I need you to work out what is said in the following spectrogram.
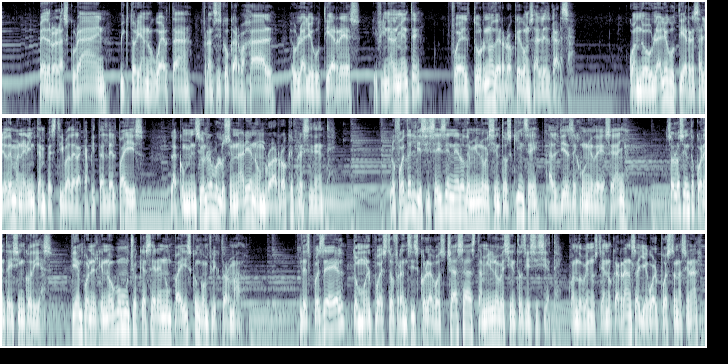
Pedro Lascurain, Victoriano Huerta, Francisco Carvajal, Eulalio Gutiérrez y finalmente fue el turno de Roque González Garza. Cuando Eulalio Gutiérrez salió de manera intempestiva de la capital del país, la Convención Revolucionaria nombró a Roque presidente. Lo fue del 16 de enero de 1915 al 10 de junio de ese año. Solo 145 días, tiempo en el que no hubo mucho que hacer en un país con conflicto armado. Después de él, tomó el puesto Francisco Lagos Chaza hasta 1917, cuando Venustiano Carranza llegó al puesto nacional.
